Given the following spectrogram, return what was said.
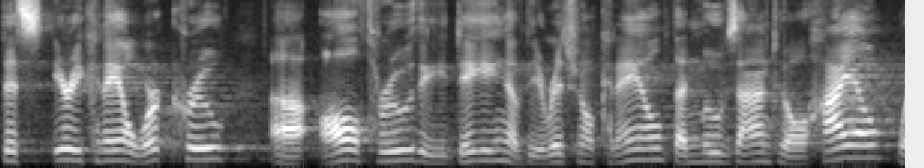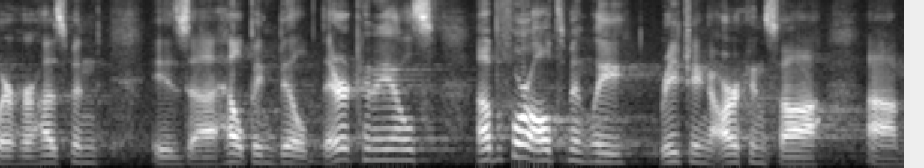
this Erie Canal work crew uh, all through the digging of the original canal, then moves on to Ohio, where her husband is uh, helping build their canals, uh, before ultimately reaching Arkansas, um,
